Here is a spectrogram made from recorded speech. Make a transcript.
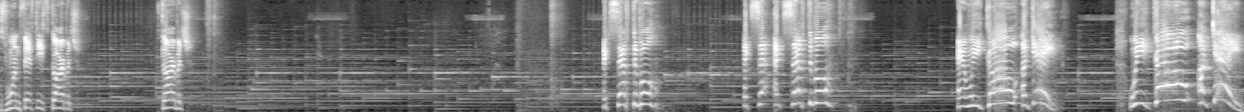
It's 150. It's garbage. It's Garbage. Acceptable. Accept acceptable. And we go again. We go again.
